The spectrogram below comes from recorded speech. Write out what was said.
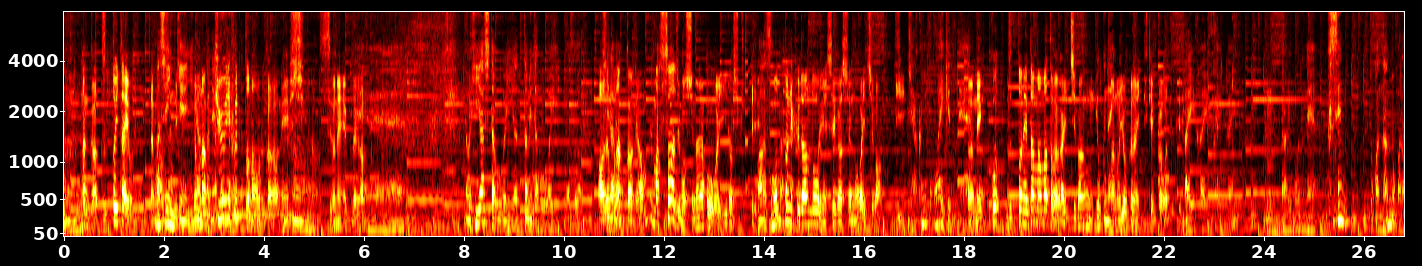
うん。なんかずっと痛いわけじゃんまあ神経にでもなんか急にふっと治るからね不思議なんですよねこれが。へーなんか冷やした方がいい温めた方がいいとかあでもなんかねあんまりマッサージもしない方がいいらしくて本当に普段通りに生活してるのが一番いい。さ逆に怖いけどだからね根っこずっと寝たままとかが一番良くない。あの良くないって結果が出てる、はいはいはいはい。うん。なるほどね。癖とかなんのかな？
